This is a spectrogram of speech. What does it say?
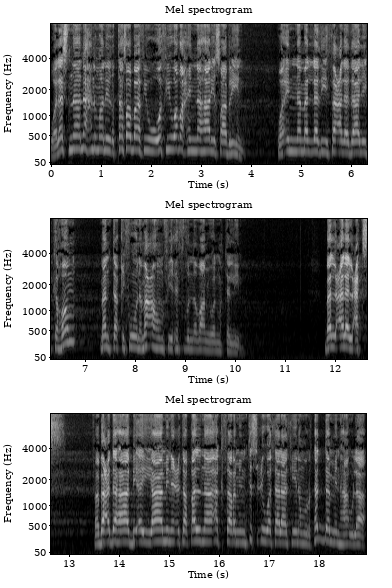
ولسنا نحن من اغتصب في وفي وضح النهار صابرين. وإنما الذي فعل ذلك هم من تقفون معهم في حفظ النظام والمحتلين. بل على العكس فبعدها بأيام اعتقلنا أكثر من تسع وثلاثين مرتدا من هؤلاء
